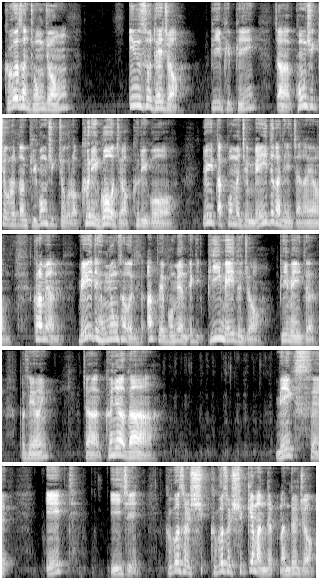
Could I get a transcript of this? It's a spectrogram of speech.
그것은 종종 인수되죠. BPP. 자, 공식적으로 또는 비공식적으로. 그리고죠. 그리고. 여기 딱 보면 지금 made가 되어 있잖아요. 그러면 made 형용사가 어디 있어요? 앞에 보면 여기 be made. 보세요. 자, 그녀가 makes it easy. 그것을 쉬, 그것을 쉽게 만들 만들죠.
